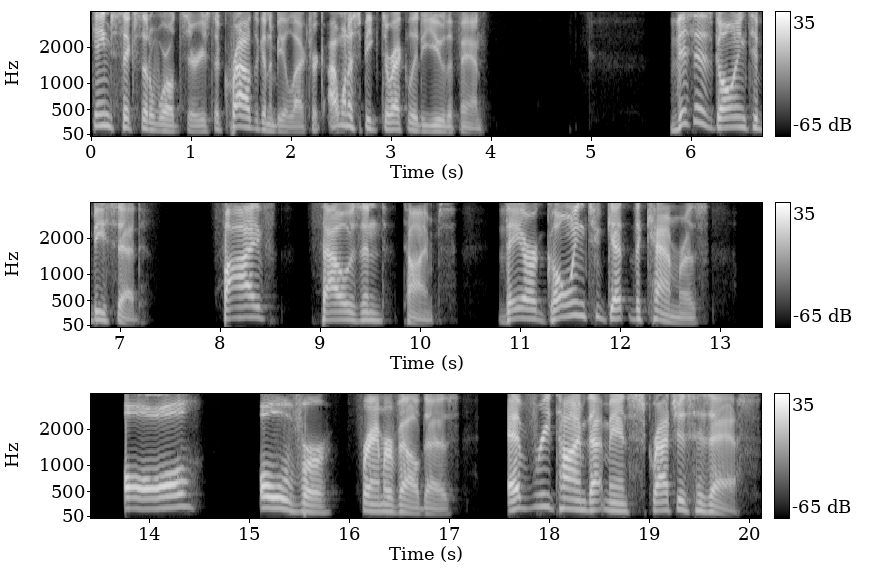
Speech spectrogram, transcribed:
game six of the World Series. The crowd's to be electric. I want to speak directly to you, the fan. This is going to be said 5,000 times. They are going to get the cameras all over Framber Valdez every time that man scratches his ass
